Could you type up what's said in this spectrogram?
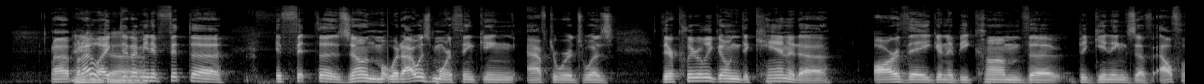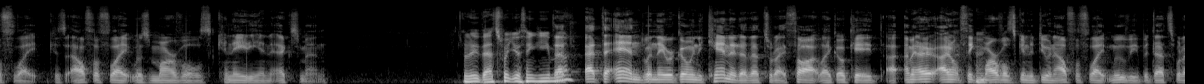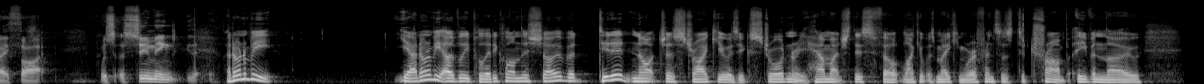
Uh, but I And, liked it. I uh, mean, it fit the it fit the zone. What I was more thinking afterwards was they're clearly going to Canada. Are they going to become the beginnings of Alpha Flight? Because Alpha Flight was Marvel's Canadian X Men. Really, that's what you're thinking about? That at the end when they were going to Canada, that's what I thought. Like, okay, I, I mean, I, I don't think Marvel's going to do an Alpha Flight movie, but that's what I thought. Was assuming I don't want to be. Yeah, I don't want to be overly political on this show, but did it not just strike you as extraordinary how much this felt like it was making references to Trump, even though,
